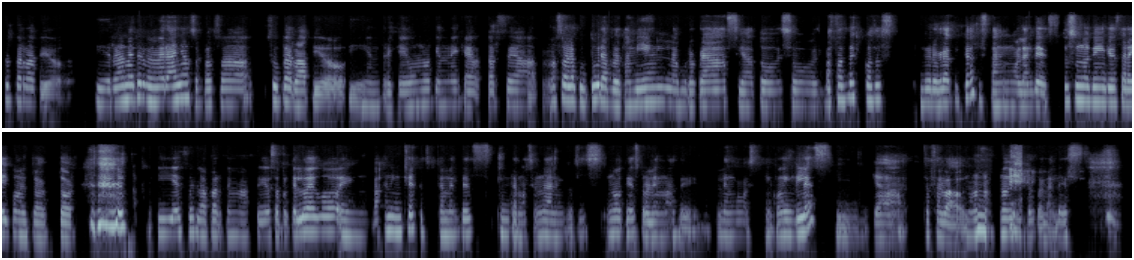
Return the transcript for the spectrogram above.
súper rápido. Y realmente el primer año se pasa súper rápido y entre que uno tiene que adaptarse a no solo la cultura, pero también la burocracia, todo eso, bastantes cosas burocráticas están en holandés. Entonces uno tiene que estar ahí con el traductor. y esa es la parte más tediosa, porque luego en Wageningen específicamente es internacional, entonces no tienes problemas de lenguas con inglés y ya estás salvado. No, no necesitas holandés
